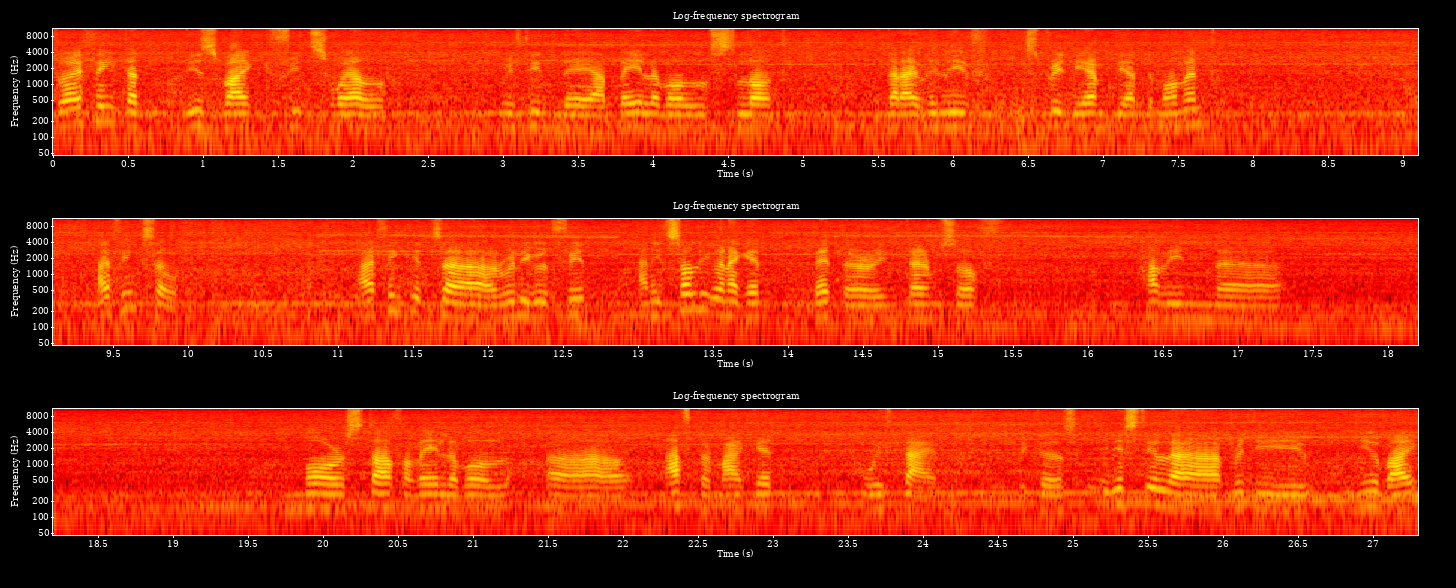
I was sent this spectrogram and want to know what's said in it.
Do I think that this bike fits well within the available slot that I believe is pretty empty at the moment I think so. I think it's a really good fit and it's only gonna get better in terms of having uh, more stuff available uh, aftermarket with time because it is still a pretty new bike.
